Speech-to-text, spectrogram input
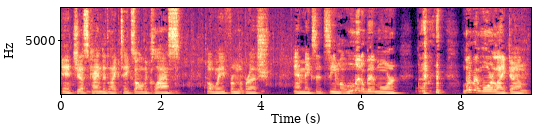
It just kind of like takes all the class away from the brush and makes it seem a little bit more, a little bit more like um,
